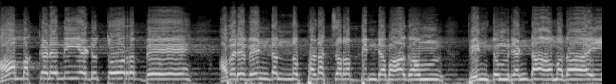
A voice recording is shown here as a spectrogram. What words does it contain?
ആ മക്കളെ നീ എടുത്തോ റബ്ബേ. അവരെ വേണ്ടെന്ന് പടച്ച റബ്ബിന്റെ ഭാഗം വീണ്ടും രണ്ടാമതായി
